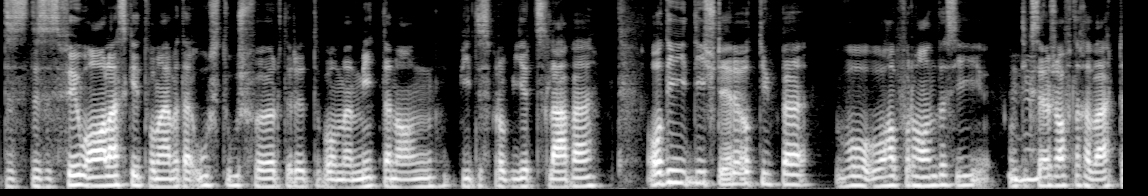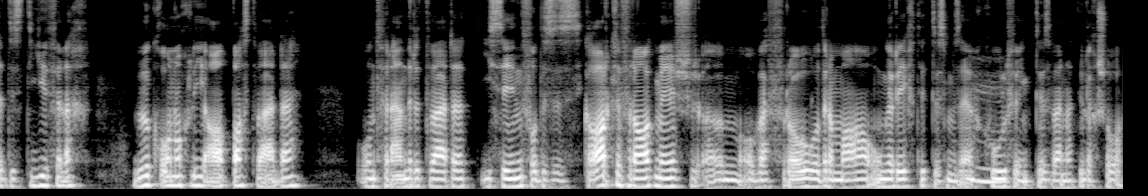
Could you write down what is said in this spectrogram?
dass, dass es viele Anlässe gibt, wo man eben den Austausch fördert, wo man miteinander wieder probiert zu leben. Auch die, die Stereotypen, die wo, wo halt vorhanden sind und mhm. die gesellschaftlichen Werte, dass die vielleicht wirklich auch noch ein bisschen angepasst werden und verändert werden, im Sinne von, dass es gar keine Frage mehr ist, ähm, ob eine Frau oder ein Mann unterrichtet, dass man es einfach mhm. cool findet. Das wäre natürlich schon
